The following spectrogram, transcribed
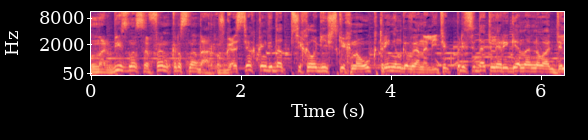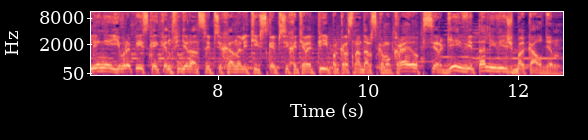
на бизнес FM Краснодар. В гостях кандидат психологических наук, тренинговый аналитик, председатель регионального отделения Европейской конфедерации психоаналитической психотерапии по Краснодарскому краю Сергей Витальевич Бакалдин.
